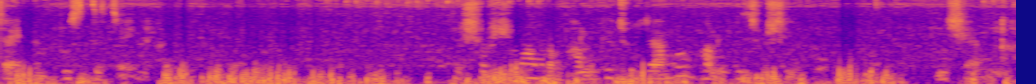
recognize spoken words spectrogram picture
চাই না, বুঝতে চাই না। সবসময় আমরা ভালো কিছু জানব, ভালো কিছু শিখব ইনশাল্লাহ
